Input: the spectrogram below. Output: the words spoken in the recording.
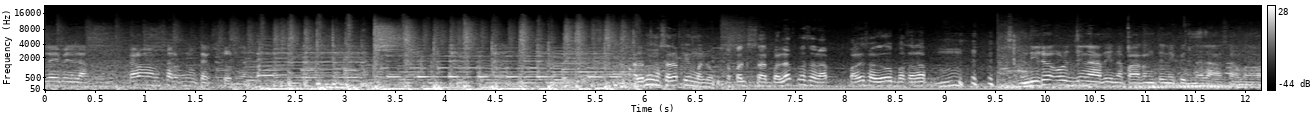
Yung level nila. Pero ang sarap ng texture niya. Alam mo, masarap yung manok. Kapag sa balat masarap, pala sa loob masarap. Mm. Hindi siya ordinary na parang tinipid na lasa mga.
